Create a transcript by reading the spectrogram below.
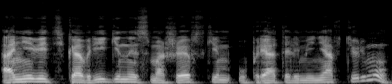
Они ведь, Ковригины с Машевским, упрятали меня в тюрьму.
